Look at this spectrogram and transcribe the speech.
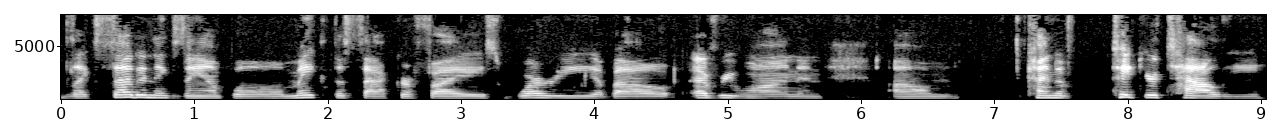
like set an example, make the sacrifice, worry about everyone and um kind of take your tally.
